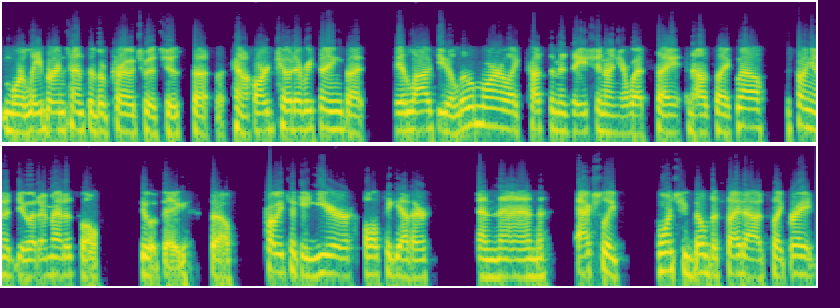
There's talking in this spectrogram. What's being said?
more labor intensive approach, which is to kind of hard code everything. But it allows you a little more like customization on your website. And I was like, well, if I'm going to do it, I might as well do it big. So probably took a year altogether. And then actually, once you build the site out, it's like, great,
